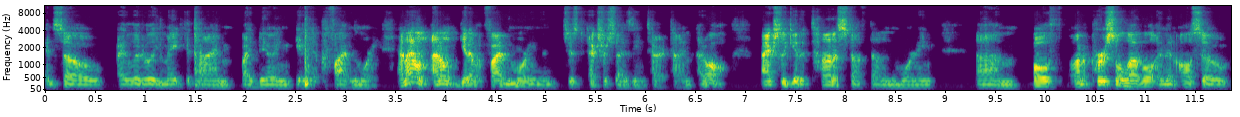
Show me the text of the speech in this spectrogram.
And so I literally make the time by doing getting up at five in the morning. And I don't I don't get up at five in the morning and just exercise the entire time at all. I actually get a ton of stuff done in the morning, um, both on a personal level and then also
